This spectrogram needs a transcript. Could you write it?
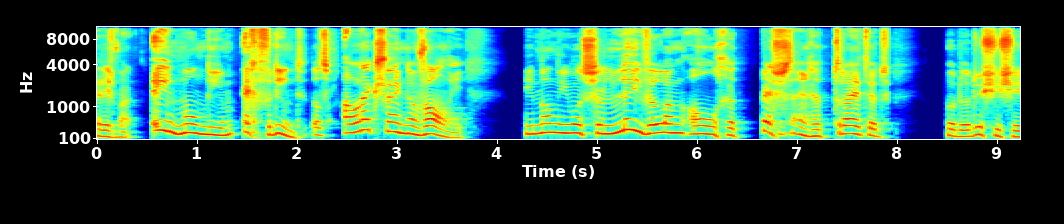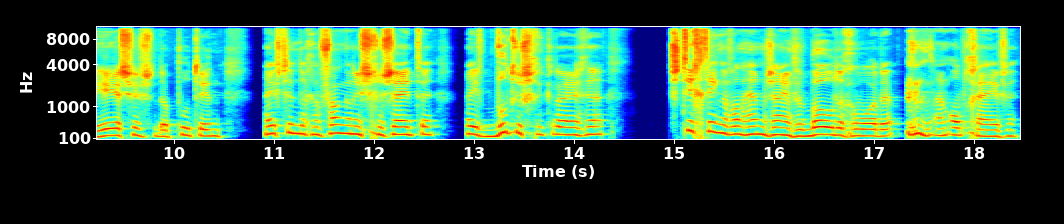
Er is maar één man die hem echt verdient. Dat is Alexei Navalny. Die man die wordt zijn leven lang al gepest en getreiterd door de Russische heersers, door Poetin. Heeft in de gevangenis gezeten, heeft boetes gekregen. Stichtingen van hem zijn verboden geworden en opgegeven.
